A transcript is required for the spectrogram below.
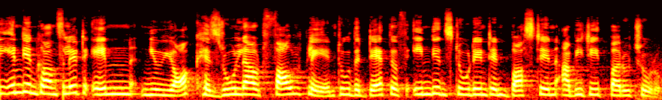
The Indian consulate in New York has ruled out foul play into the death of Indian student in Boston, Abhijeet Paruchuri.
